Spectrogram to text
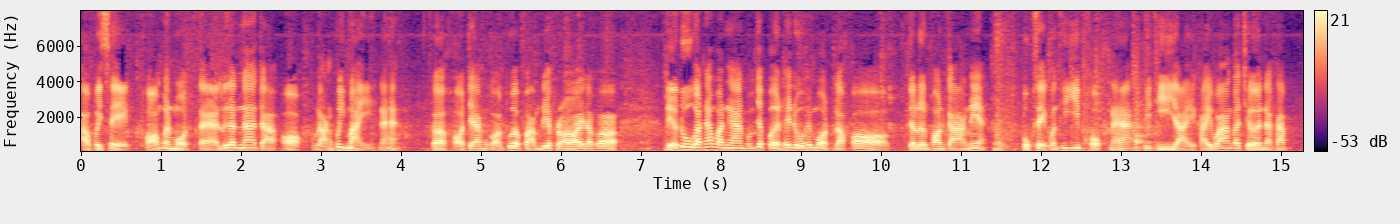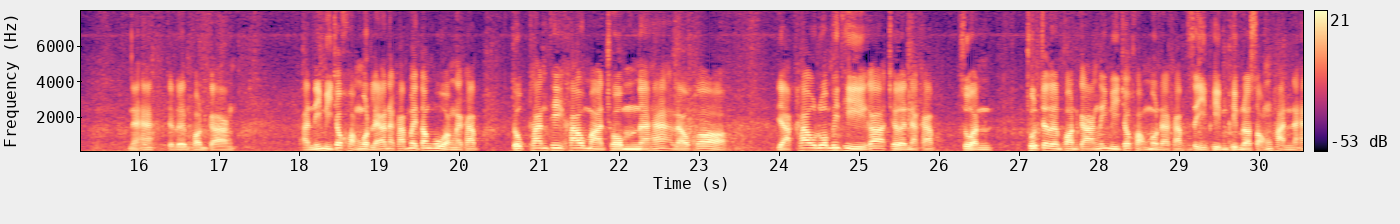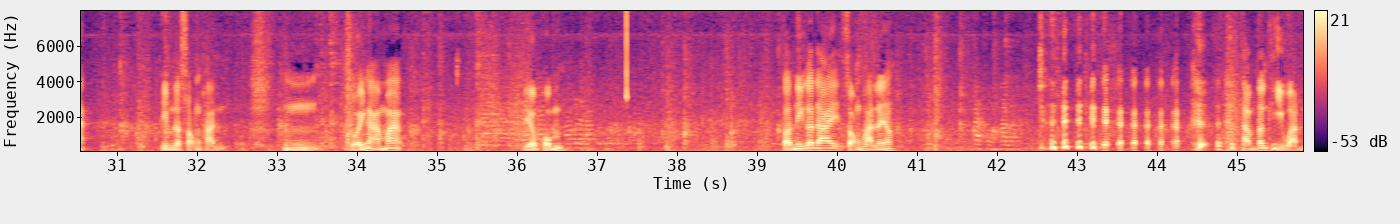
เอาไปเสกพร้อมกันหมด แต่เลื่อนน่าจะออกหลังปีใหม่นะฮะก็ขอแจ้งมาก่อนเพื่อความเรียบร้อย แล้วก็เดี๋ยวดูกันนะวันงาน ผมจะเปิดให้ดูให้หมด แล้วก็เจริญพรกลางเนี่ย ปลุกเสกวันที่ 26 นะฮะพิธีใหญ่ใครว่างก็เชิญนะครับนะฮะเจริญพรกลาง อันนี้มีเจ้าของหมดแล้วนะครับ ไม่ต้องห่วงนะครับ ทุกท่านที่เข้ามาชมนะฮะแล้วก็อยากเข้าร่วมพิธีก็เชิญนะครับ ส่วนชุดเจริญพรกลางนี่มีเจ้าของหมดนะครับสี่พิมพ์พิมพ์ละสองพันนะฮะพิมพ์ละสองพันอืมสวยงามมาก เดี๋ยวผม ตอนนี้ก็ได้สองพันเลยเนาะ ทำตั้งกี่วัน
